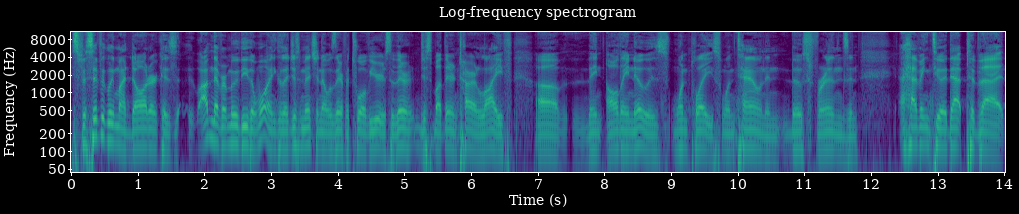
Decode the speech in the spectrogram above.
Specifically, my daughter, because I've never moved either one. Because I just mentioned I was there for 12 years, so they're just about their entire life. Um, they all they know is one place, one town, and those friends, and having to adapt to that,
